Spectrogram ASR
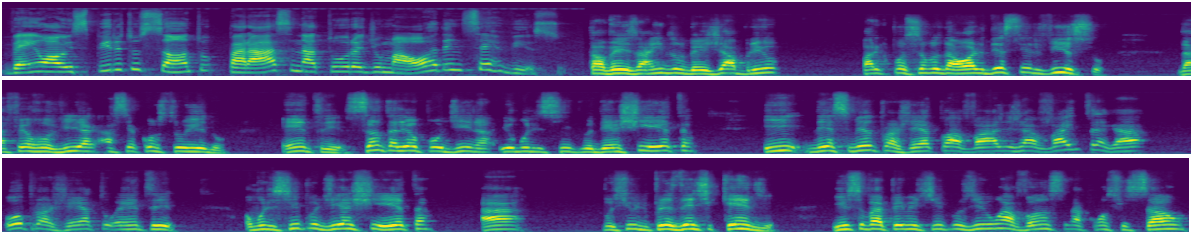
venham ao Espírito Santo para a assinatura de uma ordem de serviço. Talvez ainda no mês de abril, para que possamos dar ordem de serviço da ferrovia a ser construído entre Santa Leopoldina e o município de Anchieta. E nesse mesmo projeto, a Vale já vai entregar o projeto entre o município de Anchieta a município de Presidente Kennedy. Isso vai permitir, inclusive, um avanço na construção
